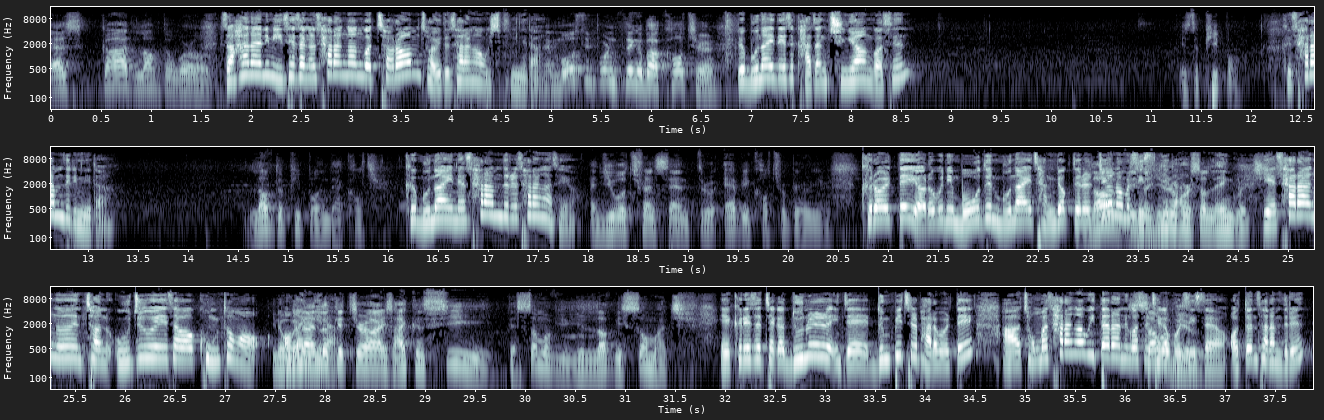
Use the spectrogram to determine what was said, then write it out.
as God loved the world. 그래서 하나님이 이 세상을 사랑한 것처럼 저희도 사랑하고 싶습니다. And most important thing about culture 그리고 문화에 대해서 가장 중요한 것은 is the people. 그 사람들입니다. Love the people in that culture. 그 문화에 있는 사람들을 사랑하세요. And you will transcend through every cultural barriers. 그럴 때 여러분이 모든 문화의 장벽들을 뛰어넘을 수 있습니다. universal language. 예, 사랑은 전 우주에서 공통 어- You know, when I 언어입니다. look at your eyes, I can see that some of you, you love me so much. 예, 그래서 제가 눈을 이제 눈빛을 바라볼 때 아, 정말 사랑하고 있다라는 것을 제가 볼 수. 있어요. 어떤 사람들은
